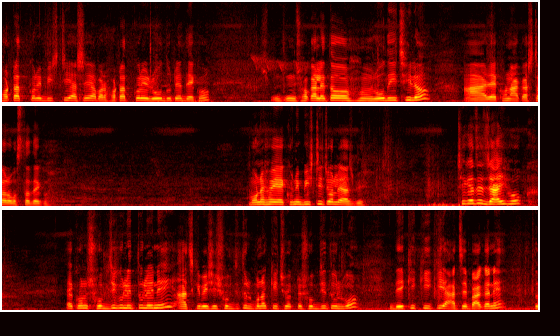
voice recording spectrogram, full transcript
হঠাৎ করে বৃষ্টি আসে, আবার হঠাৎ করে রোদ উঠে, দেখো। সকালে তো রোদই ছিল, আর এখন আকাশটার অবস্থা, দেখো। মনে হয় এখনই বৃষ্টি চলে আসবে। ঠিক আছে, যাই হোক, এখন সবজিগুলি তুলে নেই। আজকে বেশি সবজি তুলবো না, কিছু একটা সবজি তুলবো। দেখি কি কি আছে বাগানে। তো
